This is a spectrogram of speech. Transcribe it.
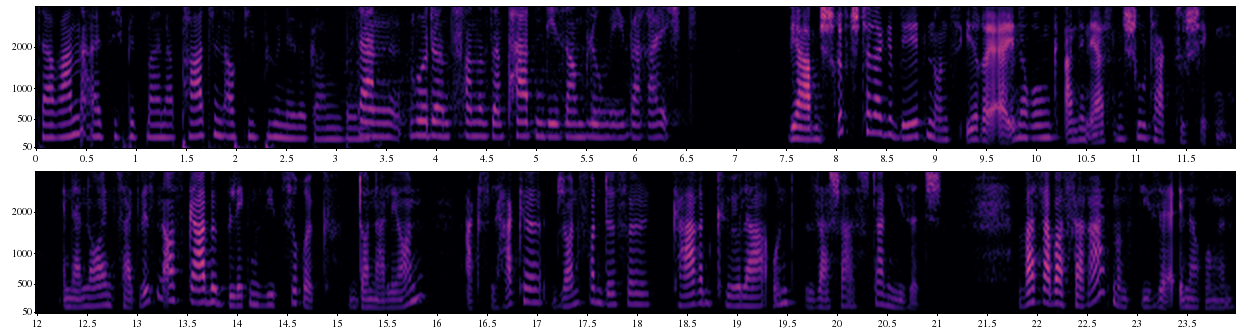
daran, als ich mit meiner Patin auf die Bühne gegangen bin. Dann wurde uns von unserem Paten die Sonnenblume überreicht. Wir haben Schriftsteller gebeten, uns ihre Erinnerung an den ersten Schultag zu schicken. In der neuen Zeitwissen-Ausgabe blicken sie zurück. Donna Leon, Axel Hacke, John von Düffel, Karen Köhler und Sascha Stanisic. Was aber verraten uns diese Erinnerungen?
